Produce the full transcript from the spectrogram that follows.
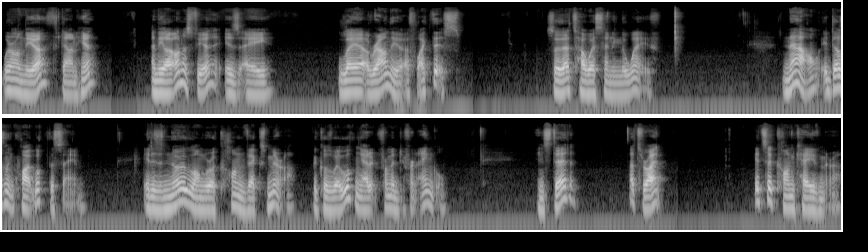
we're on the Earth down here, and the ionosphere is a layer around the Earth like this. So that's how we're sending the wave. Now, it doesn't quite look the same. It is no longer a convex mirror because we're looking at it from a different angle. Instead, that's right, it's a concave mirror.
